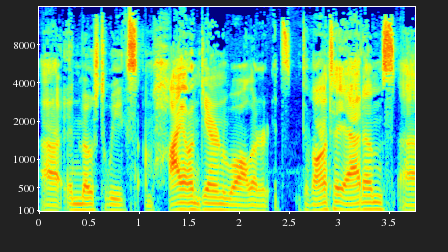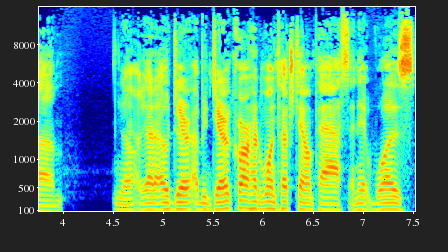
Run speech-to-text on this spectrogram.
uh, in most weeks. I'm high on Darren Waller. It's Davante Adams. Um, you know, I got. Oh, Derek, I mean, Derek Carr had one touchdown pass, and it was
